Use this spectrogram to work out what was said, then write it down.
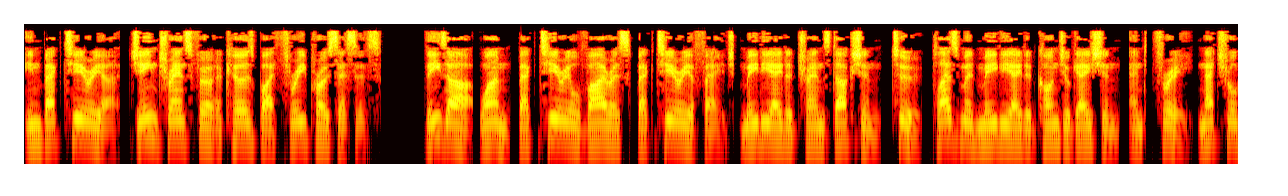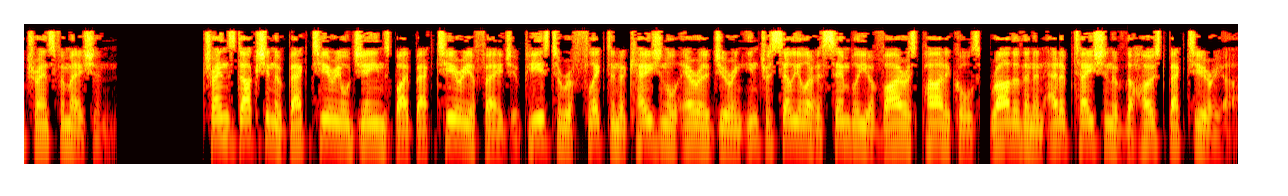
In bacteria, gene transfer occurs by three processes. These are 1 bacterial virus bacteriophage mediated transduction, 2 plasmid mediated conjugation, and 3 natural transformation. Transduction of bacterial genes by bacteriophage appears to reflect an occasional error during intracellular assembly of virus particles, rather than an adaptation of the host bacteria.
